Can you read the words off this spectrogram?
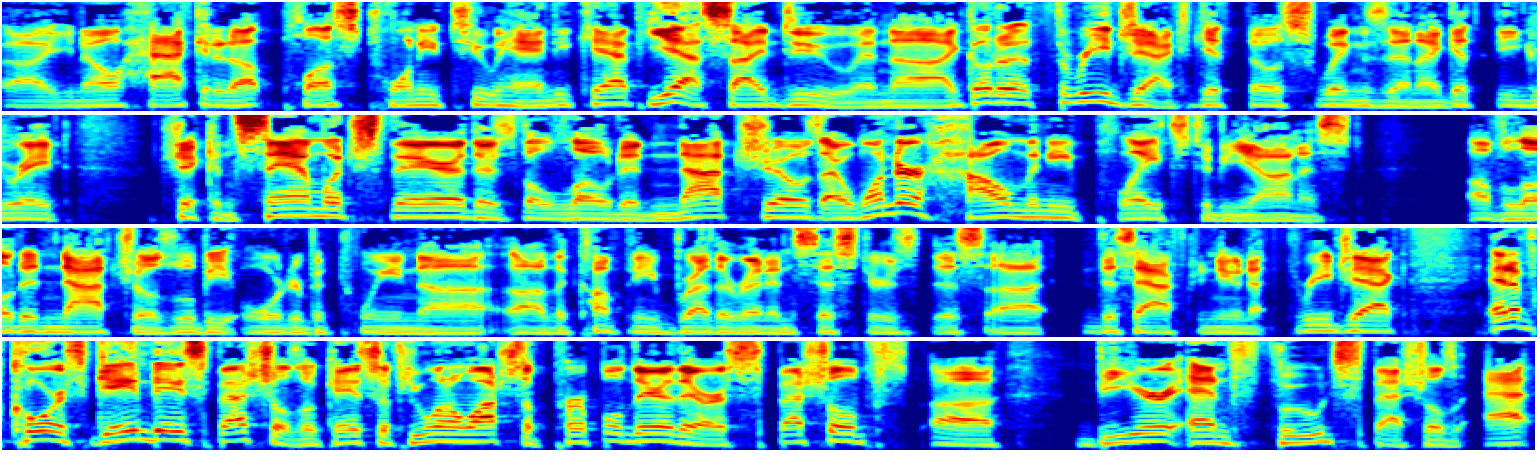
Uh, you know, hacking it up plus twenty two handicap. Yes, I do, and uh, I go to Three Jack to get those swings in. I get the great chicken sandwich there. There's the loaded nachos. I wonder how many plates, to be honest, of loaded nachos will be ordered between uh, uh, the company brethren and sisters this uh, this afternoon at Three Jack, and of course game day specials. Okay, so if you want to watch the Purple Dare, there are special uh, beer and food specials at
